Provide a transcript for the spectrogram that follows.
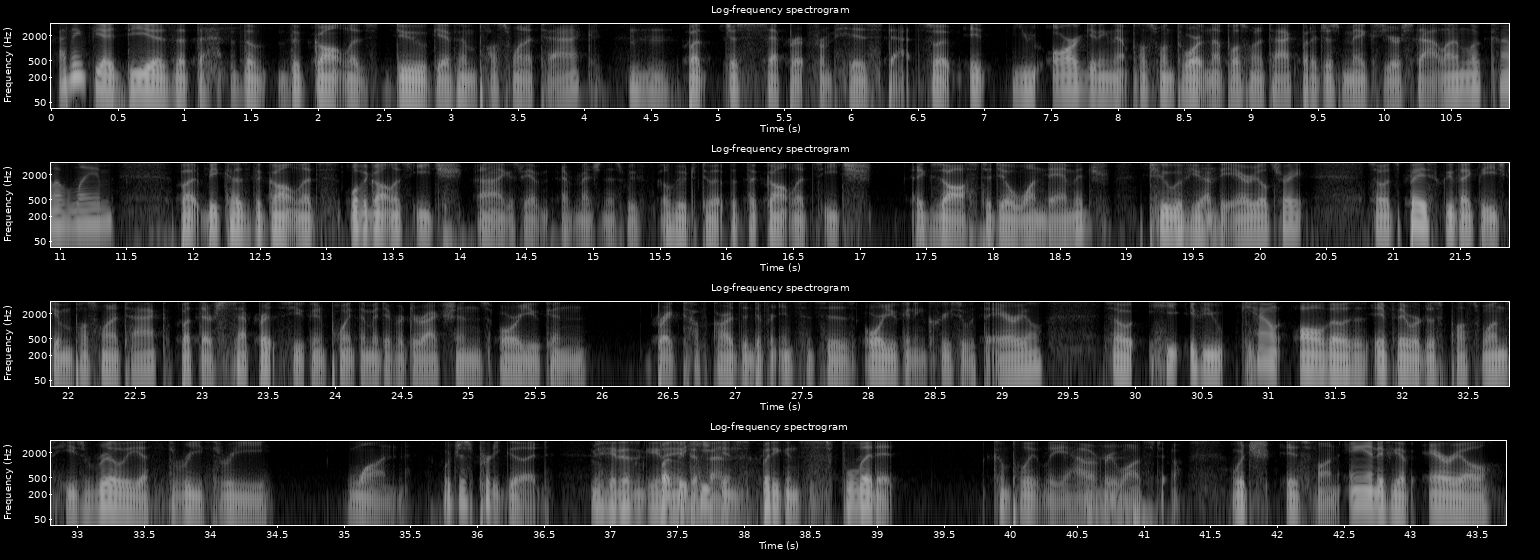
I think the idea is that the the the gauntlets do give him plus one attack, Mm-hmm. but just separate from his stats. So it, it you are getting that plus one thwart and that plus one attack, but it just makes your stat line look kind of lame. But because the gauntlets, well, the gauntlets each, uh, I guess we haven't ever mentioned this, we've alluded to it, but the gauntlets each exhaust to deal one damage, two if you have Mhm. the aerial trait. So it's basically like they each give him plus one attack, but they're separate, so you can point them in different directions, or you can break tough cards in different instances, or you can increase it with the aerial. So he, if you count all those as if they were just plus ones, he's really a three three one, which is pretty good. he doesn't get But any he can, defense. but he can split it completely however Mhm. he wants to, which is fun. And if you have aerial,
